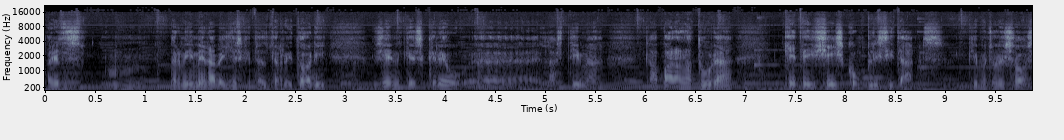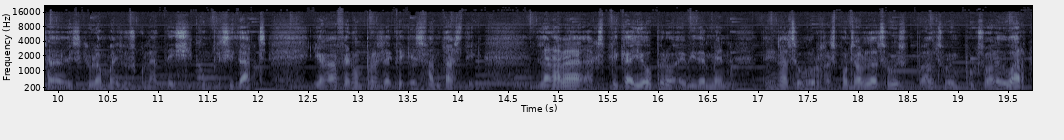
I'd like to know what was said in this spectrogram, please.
d'aquestes, per mi, meravelles que té el territori, gent que es creu eh, l'estima cap a la natura, que teixeix complicitats, que penso que això s'ha de descriure en majúscula, teixir complicitats i acabar fent un projecte que és fantàstic. L'anava a explicar jo, però evidentment, tenint el seu responsable, el seu, el seu impulsor, l'Eduard,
